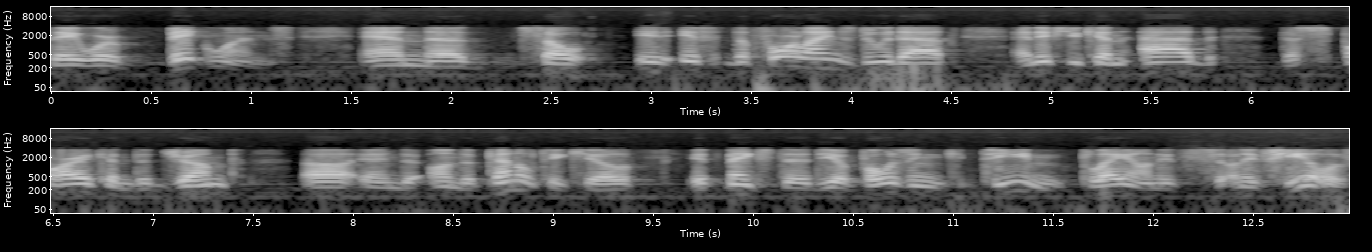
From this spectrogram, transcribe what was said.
they were big ones. And uh, so if the four lines do that, and if you can add the spark and the jump uh, and on the penalty kill, it makes the, the opposing team play on its on its heels,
